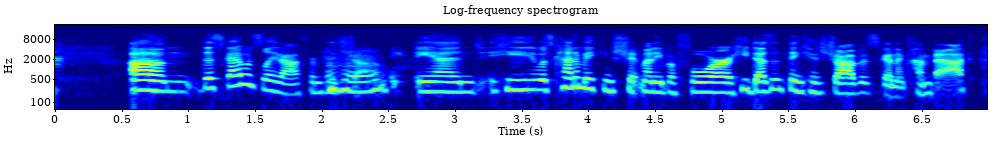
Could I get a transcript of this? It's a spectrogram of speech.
Um, this guy was laid off from his Mhm. job, and he was kind of making shit money before. He doesn't think his job is going to come back.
